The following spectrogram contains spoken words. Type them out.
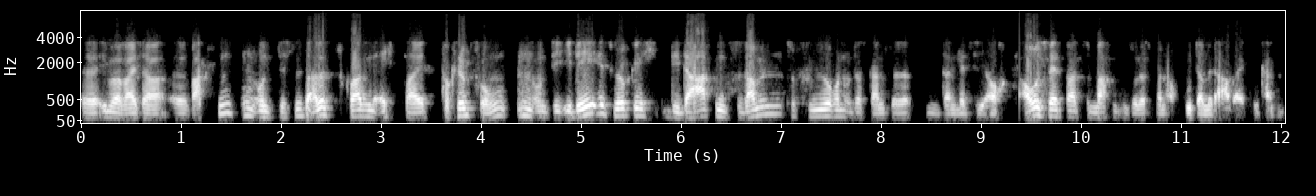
äh, immer weiter äh, wachsen. Und das ist alles quasi eine Echtzeitverknüpfung. Und die Idee ist wirklich, die Daten zusammenzuführen und das Ganze dann letztlich auch auswertbar zu machen, sodass man auch gut damit arbeiten kann.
